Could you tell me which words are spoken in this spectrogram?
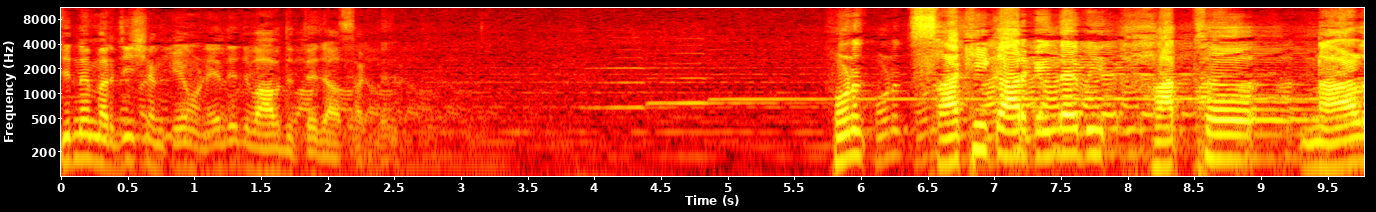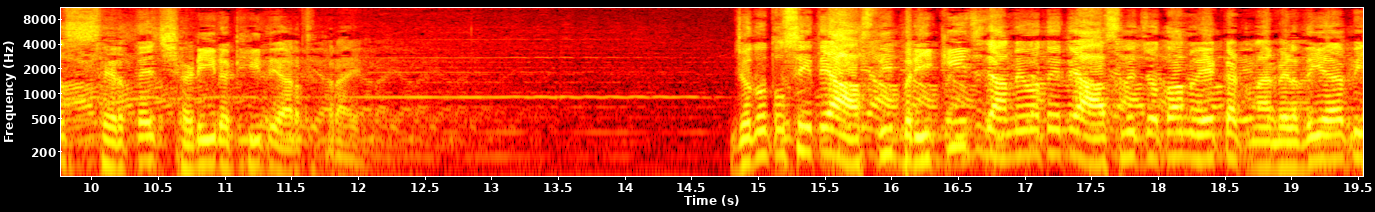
ਜਿੰਨੇ ਮਰਜ਼ੀ ਸ਼ੰਕੇ ਹੋਣ, ਇਹਦੇ ਜਵਾਬ ਦਿੱਤੇ ਜਾ ਸਕਦੇ ਨੇ। ਹੁਣ ਸਾਖੀਕਾਰ ਕਹਿੰਦਾ ਵੀ ਹੱਥ ਨਾਲ ਸਿਰ ਤੇ ਛੜੀ ਰੱਖੀ ਤੇ ਅਰਥ ਕਰਾਏ ਜਦੋਂ ਤੁਸੀਂ ਇਤਿਹਾਸ ਦੀ ਬਰੀਕੀ 'ਚ ਜਾਂਦੇ ਹੋ ਤੇ ਇਤਿਹਾਸ ਵਿੱਚੋਂ ਤੁਹਾਨੂੰ ਇਹ ਘਟਨਾ ਮਿਲਦੀ ਹੈ ਵੀ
